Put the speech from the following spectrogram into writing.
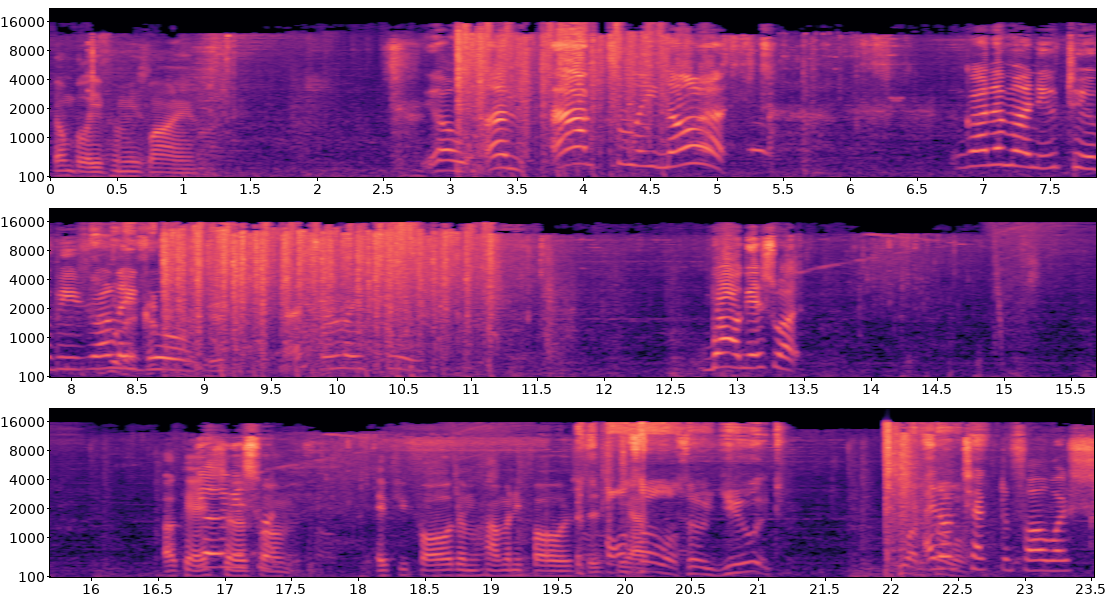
Don't believe him. He's lying. Yo, I'm actually not. Got him on YouTube. He's really Cool, cool. That's really cool. Well, guess what? Okay, Yo, so guess if um, if you follow them, how many followers does It's he all have? solo, so you. Two out of I don't check the followers.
